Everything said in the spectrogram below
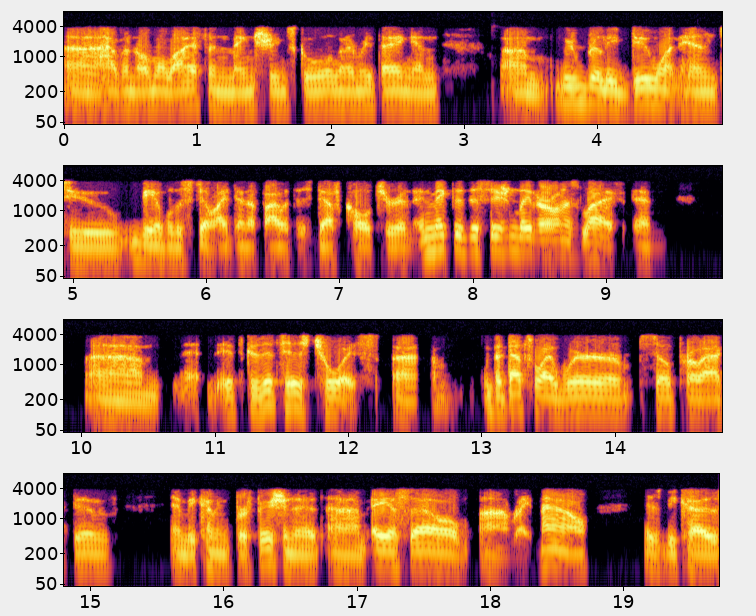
uh, have a normal life in mainstream school and everything. And um, we really do want him to be able to still identify with this deaf culture and, and make the decision later on in his life. And um, it's because it's his choice. Um, but that's why we're so proactive and becoming proficient at um, ASL uh, right now is because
